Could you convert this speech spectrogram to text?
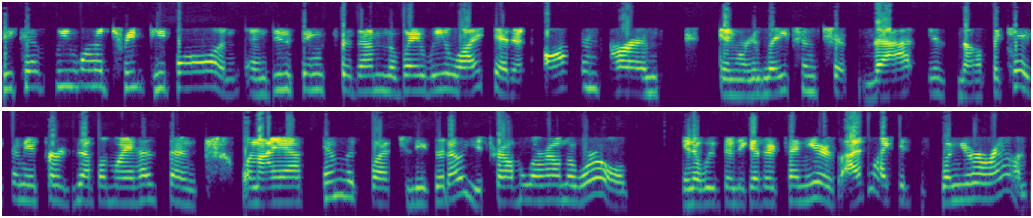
because we want to treat people and, and do things for them the way we like it. And oftentimes in relationships, that is not the case. I mean, for example, my husband, when I asked him the question, he said, Oh, you travel around the world. You know, we've been together 10 years. I'd like it just when you're around,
